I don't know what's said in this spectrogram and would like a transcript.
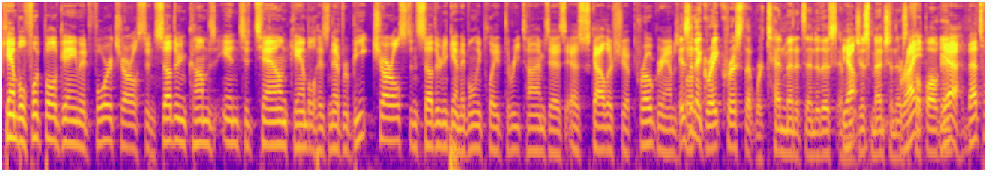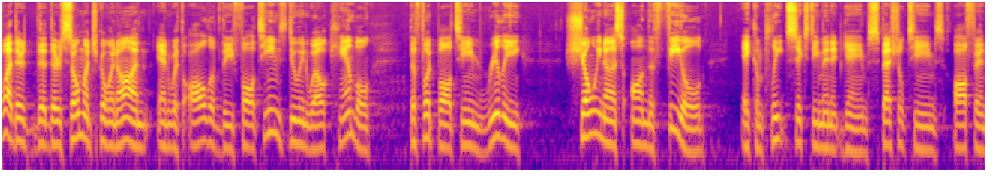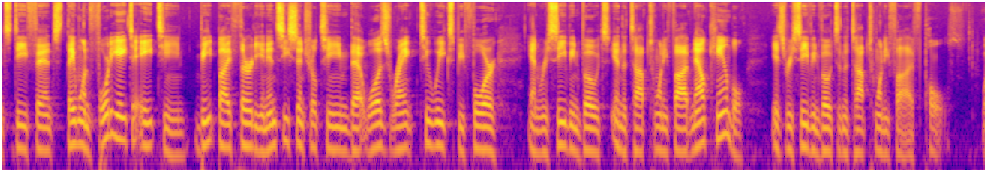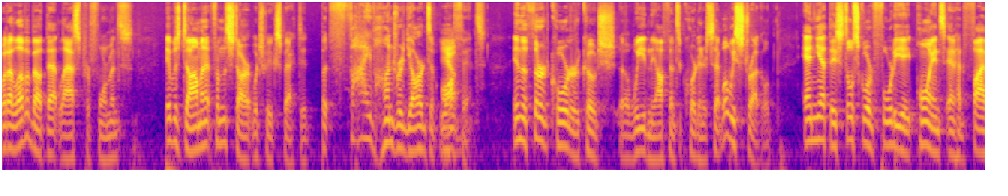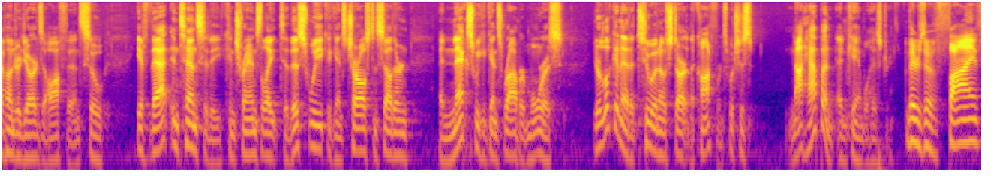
Campbell football game at four. Charleston Southern comes into town. Campbell has never beat Charleston Southern. Again, they've only played three times as as scholarship programs. Isn't it great, Chris, that we're ten minutes into this and yeah, we just mentioned there's right. a football game? Yeah, that's why there, there, there's so much going on, and with all of the fall teams doing well, Campbell, the football team, really showing us on the field a complete 60 minute game, special teams, offense, defense. They won 48 to 18, beat by 30 an NC Central team that was ranked two weeks before and receiving votes in the top 25. Now Campbell is receiving votes in the top 25 polls. What I love about that last performance, it was dominant from the start, which we expected, but 500 yards of yeah. offense. In the third quarter, Coach uh, Weed and the offensive coordinator said, well, we struggled and yet they still scored 48 points and had 500 yards of offense. So if that intensity can translate to this week against Charleston Southern and next week against Robert Morris, you're looking at a 2 0 start in the conference, which has not happened in Campbell history. There's a five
